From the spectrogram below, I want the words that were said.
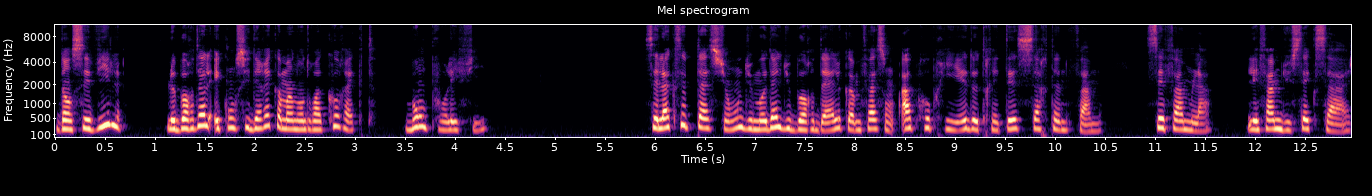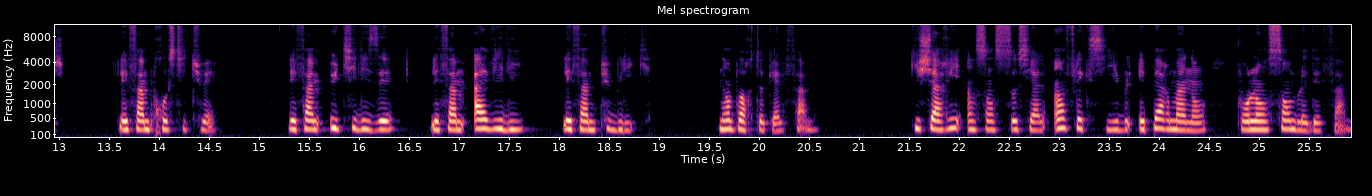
Dans ces villes, le bordel est considéré comme un endroit correct, bon pour les filles. C'est l'acceptation du modèle du bordel comme façon appropriée de traiter certaines femmes, ces femmes-là, les femmes du sexage, les femmes prostituées, les femmes utilisées, les femmes avilies, les femmes publiques, n'importe quelle femme qui charrie un sens social inflexible et permanent pour l'ensemble des femmes.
